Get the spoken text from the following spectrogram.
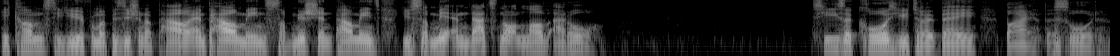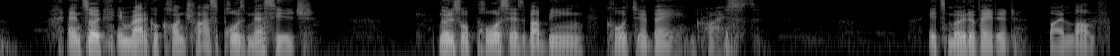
He comes to you from a position of power. And power means submission. Power means you submit, and that's not love at all. Caesar calls you to obey by the sword. And so, in radical contrast, Paul's message, notice what Paul says about being called to obey Christ. It's motivated by love.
